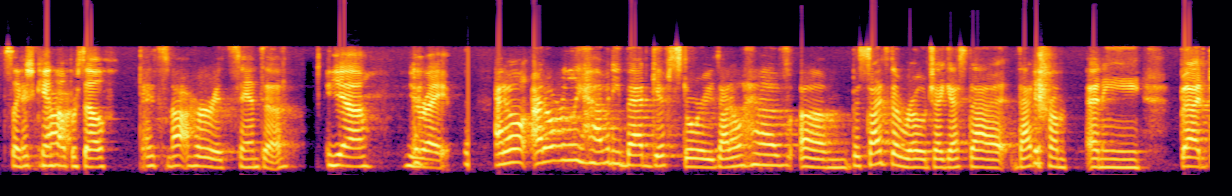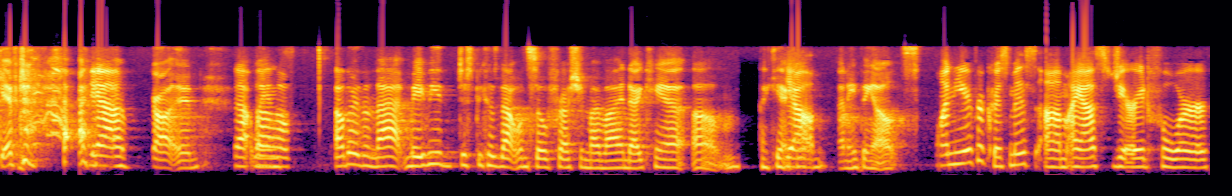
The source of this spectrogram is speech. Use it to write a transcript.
It's like It's she can't help herself. It's not her, it's Santa. Yeah, you're right. I don't I don't really have any bad gift stories. I don't have um besides the roach, I guess that that trumps any bad gift I've Yeah. gotten. That wins. Um, other than that, maybe just because that one's so fresh in my mind, I can't um I can't Yeah. come up with anything else. One year for Christmas, um, I asked Jared for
